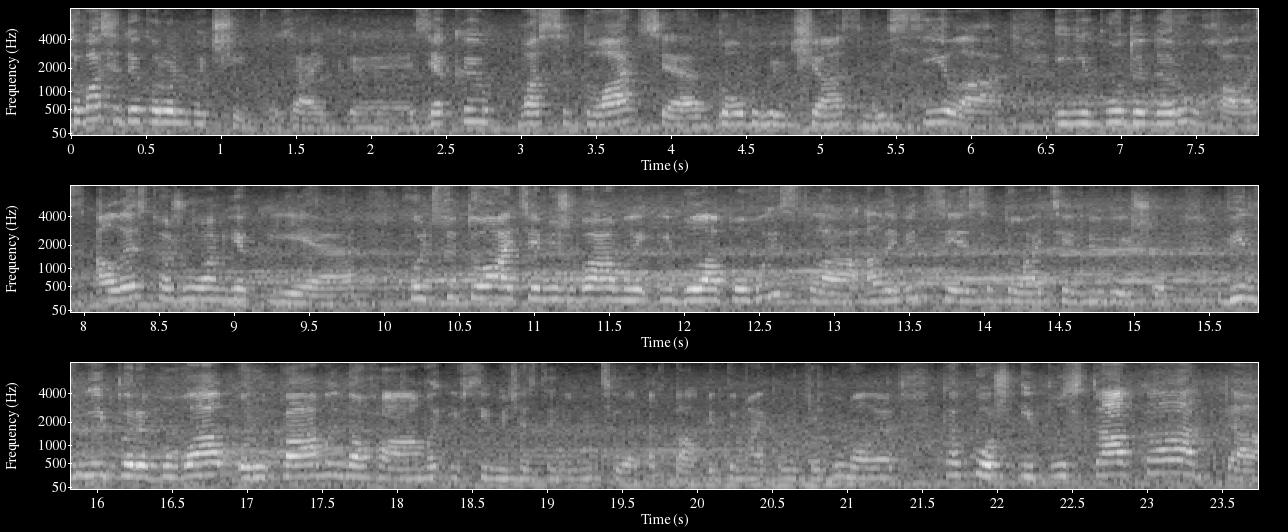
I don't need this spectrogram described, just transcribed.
До вас іде король мечів, зайки, з яким у вас ситуація довгий час висіла і нікуди не рухалась. Але скажу вам, як є. Хоч ситуація між вами і була повисла, але він з цієї ситуації не вийшов. Він в ній перебував руками, ногами і всіми частинами тіла. Так, так, і ти, Майкл, ви продумали. Також і пуста карта.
